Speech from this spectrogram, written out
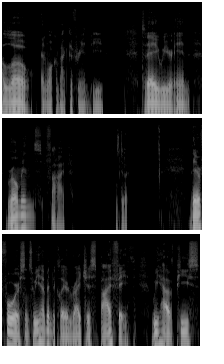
Hello, and welcome back to Free Indeed. Today we are in Romans 5. Let's do it. Therefore, since we have been declared righteous by faith, we have peace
